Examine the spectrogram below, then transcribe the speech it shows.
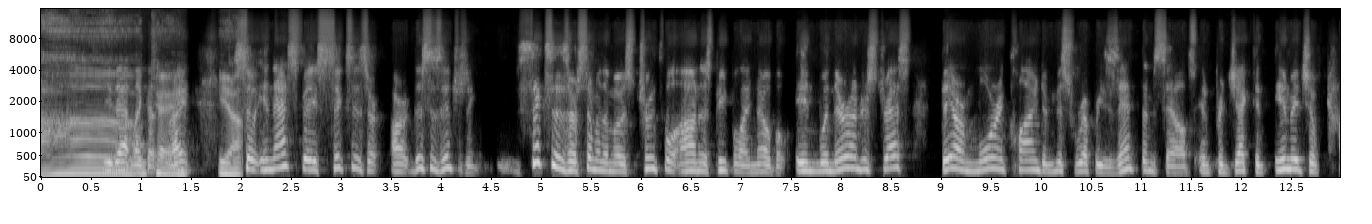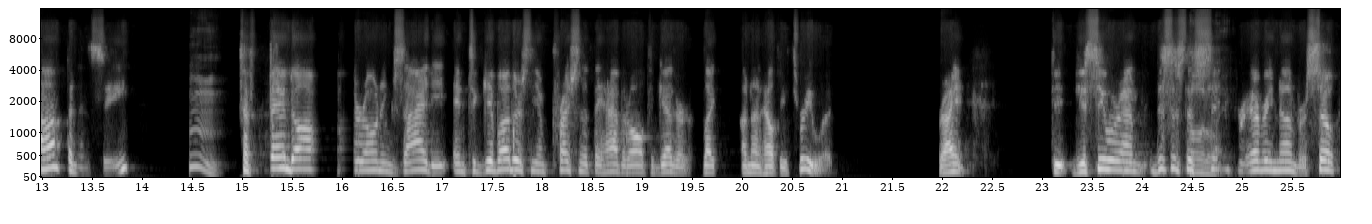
Ah, See that, like, a- right? Yeah. So in that space, sixes are, are this is interesting. Sixes are some of the most truthful, honest people I know. But in when they're under stress, they are more inclined to misrepresent themselves and project an image of competency Hmm. To fend off their own anxiety and to give others the impression that they have it all together, like an unhealthy three would. Right? Do, do you see where I'm? This is the Totally. same for every number. So,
